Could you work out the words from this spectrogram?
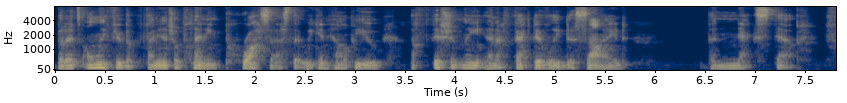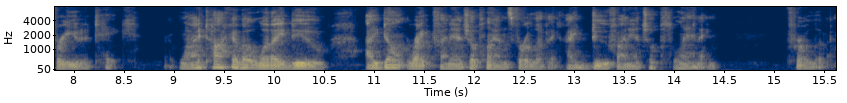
But it's only through the financial planning process that we can help you efficiently and effectively decide the next step for you to take. When I talk about what I do, I don't write financial plans for a living. I do financial planning for a living.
